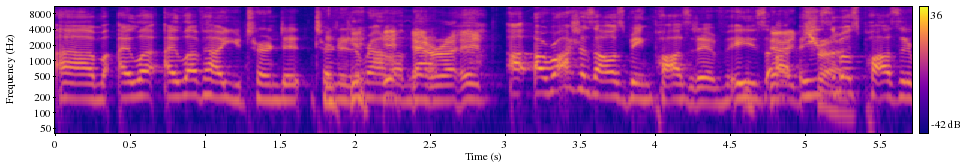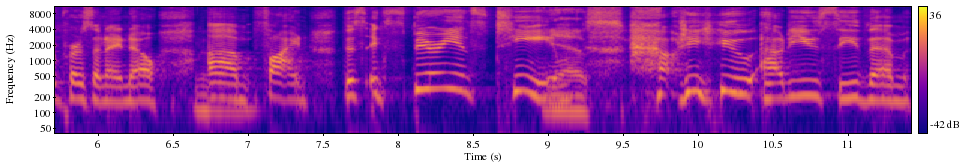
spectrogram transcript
um, I, lo- I love how you turned it turned it around on that. right. uh, Arash is always being positive. He's, uh, he's the most positive person I know. Um, fine. This experienced team Yes. how do you how do you see them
